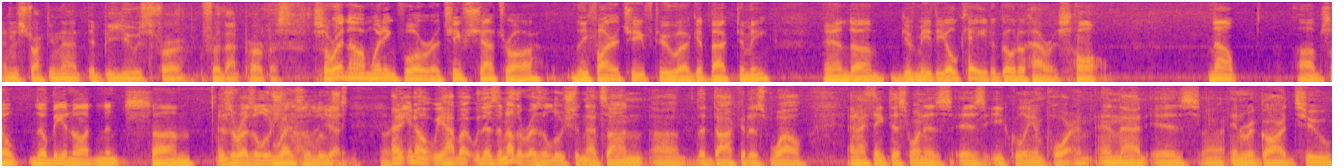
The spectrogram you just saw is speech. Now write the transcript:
and instructing that it be used for for that purpose. So right now I'm waiting for uh, Chief Shatraw, the fire chief, to uh, get back to me and um, give me the okay to go to Harris Hall. Now, um, so there'll be an ordinance. Um, There's a resolution. Resolution. yes. Right. And you know we have a there's another resolution that's on uh, the docket as well, and I think this one is is equally important, and that is uh, in regard to,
